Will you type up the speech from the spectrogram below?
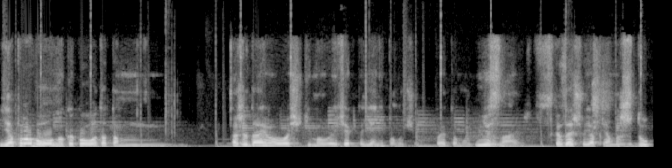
Я пробовал, но какого-то там ожидаемого ощутимого эффекта я не получил. Поэтому не знаю. Сказать, что я прямо жду,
